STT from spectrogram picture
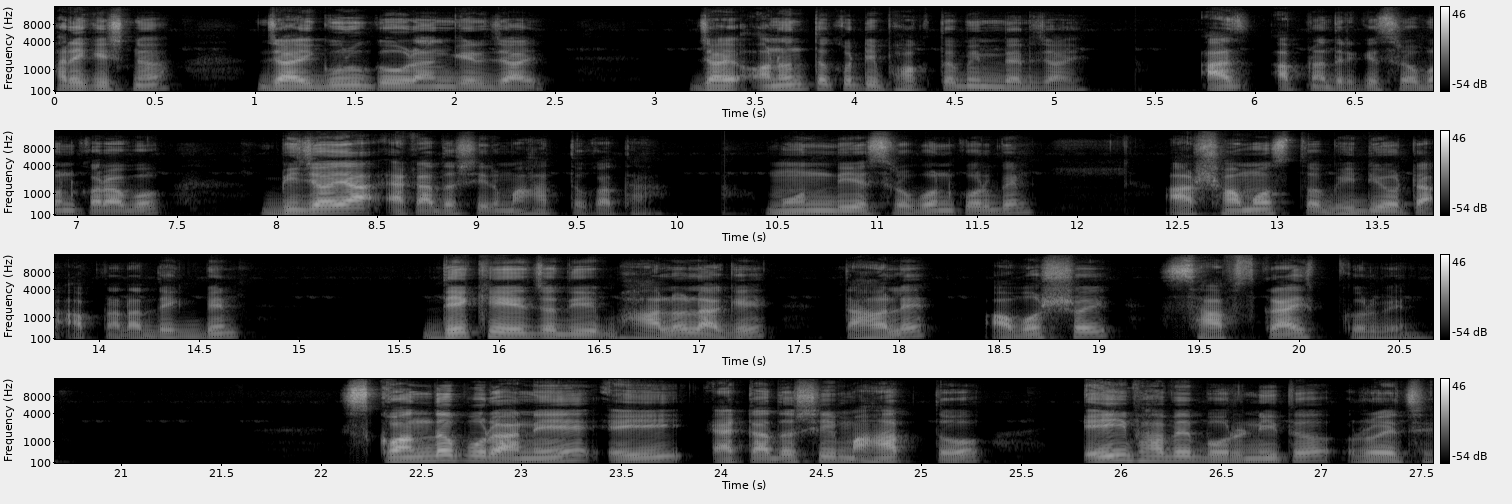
হরে কৃষ্ণ, জয় গুরু গৌরাঙ্গের জয় জয় অনন্তকোটি ভক্তবৃন্দের জয়। আজ আপনাদেরকে শ্রবণ করাবো বিজয়া একাদশীর মাহাত্ম কথা। মন দিয়ে শ্রবণ করবেন আর সমস্ত ভিডিওটা আপনারা দেখবেন। দেখে যদি ভালো লাগে তাহলে অবশ্যই সাবস্ক্রাইব করবেন। স্কন্দপুরাণে এই একাদশী মাহাত্ম এইভাবে বর্ণিত রয়েছে।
